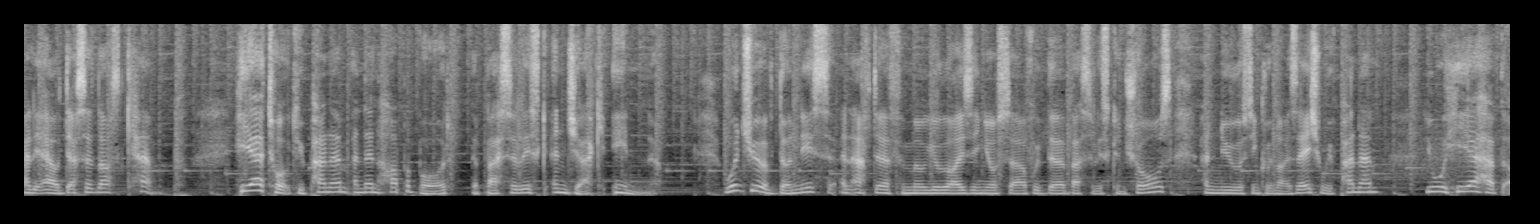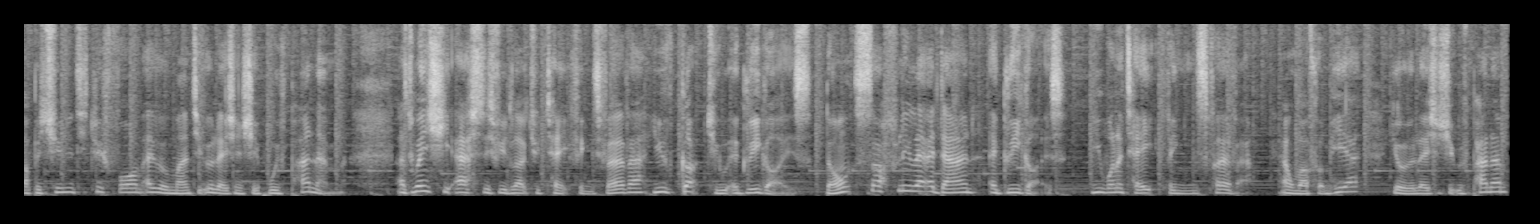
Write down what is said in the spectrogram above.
at the Aldecaldos camp. Here talk to Panam and then hop aboard the Basilisk and jack in. Once you have done this and after familiarizing yourself with the Basilisk controls and neurosynchronization with Panam, you will here have the opportunity to form a romantic relationship with Panam. As when she asks if you'd like to take things further, you've got to agree guys. Don't softly let her down, agree guys. You want to take things further. And well from here, your relationship with Panam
